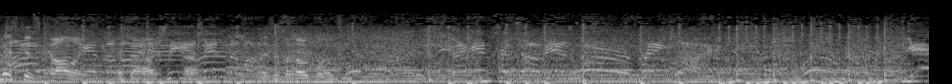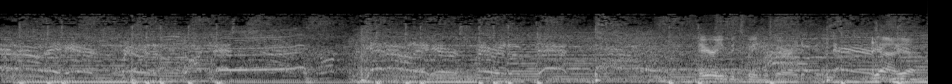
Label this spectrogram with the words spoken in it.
Missed his calling as a, um, as a vocalist. The entrance of his word brings life. Get out of here, spirit of darkness. Get out of here, spirit of death. Very between the buried. Yeah, yeah.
